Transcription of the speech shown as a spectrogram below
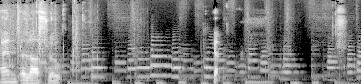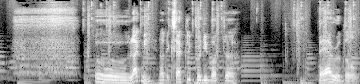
And a last row. Yeah. Oh, like me. Not exactly pretty, but uh, bearable.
